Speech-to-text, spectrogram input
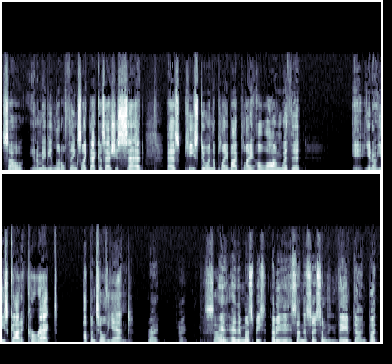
So, you know, maybe little things like that. Because as you said, as he's doing the play by play along with it, you know, he's got it correct up until the end. Right. Right. So, And, and it must be. I mean, it's not necessarily something they've done, but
